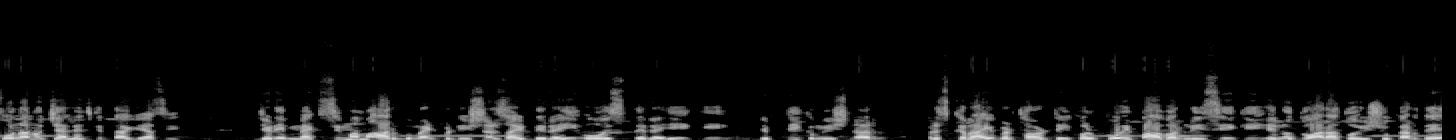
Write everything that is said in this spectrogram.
ਉਹਨਾਂ ਨੂੰ ਚੈਲੰਜ ਕੀਤਾ ਗਿਆ ਸੀ। ਜਿਹੜੀ ਮੈਕਸਿਮਮ ਆਰਗੂਮੈਂਟ ਪਟੀਸ਼ਨਰ ਸਾਈਡ ਦੀ ਰਹੀ, ਉਹ ਇਸ ਤੇ ਰਹੀ ਕਿ ਡਿਪਟੀ ਕਮਿਸ਼ਨਰ ਪ੍ਰਿਸਕ੍ਰਾਈਬ ਅਥਾਰਟੀ ਕੋਲ ਕੋਈ ਪਾਵਰ ਨਹੀਂ ਸੀ ਕਿ ਇਹਨੂੰ ਦੁਬਾਰਾ ਤੋਂ ਇਸ਼ੂ ਕਰ ਦੇ।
